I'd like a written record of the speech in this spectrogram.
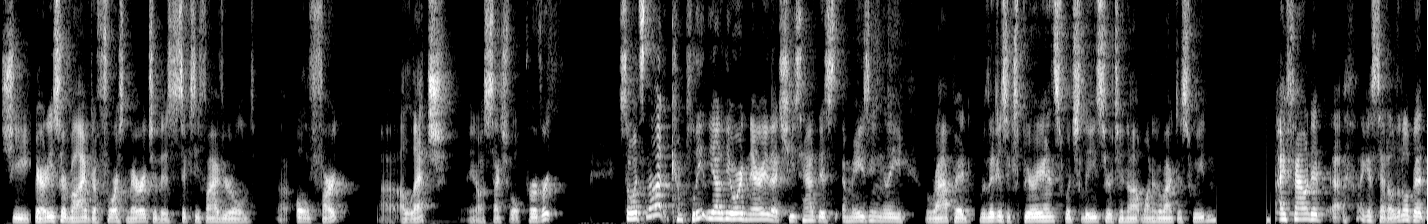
She barely survived a forced marriage to this 65 year old uh, old fart, uh, a lech, you know, a sexual pervert. So it's not completely out of the ordinary that she's had this amazingly rapid religious experience, which leads her to not want to go back to Sweden. I found it, uh, like I said, a little bit,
